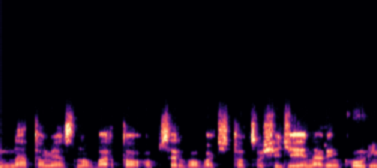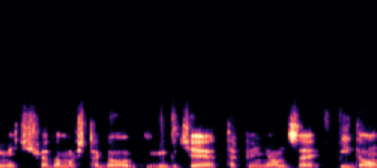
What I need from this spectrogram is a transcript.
Natomiast no, warto obserwować to, co się dzieje na rynku i mieć świadomość tego, gdzie te pieniądze idą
